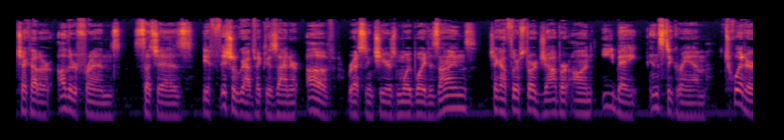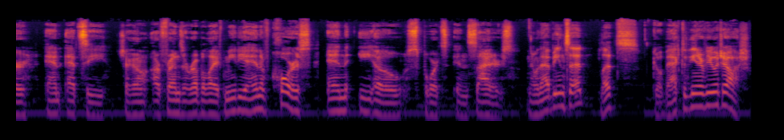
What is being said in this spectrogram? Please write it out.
Check out our other friends, such as the official graphic designer of Wrestling Cheers, Moy Boy Designs. Check out Thrift Store Jobber on eBay, Instagram, Twitter, and Etsy. Check out our friends at Rebel Life Media, and of course, NEO Sports Insiders. Now, with that being said, let's go back to the interview with Josh.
